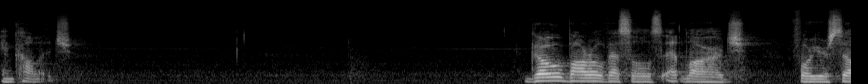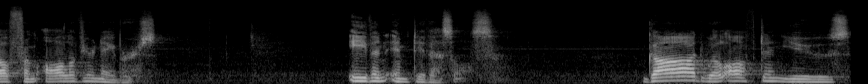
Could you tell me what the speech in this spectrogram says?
in college. Go borrow vessels at large for yourself from all of your neighbors, even empty vessels. God will often use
